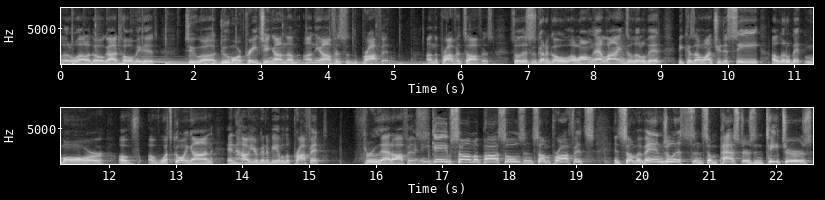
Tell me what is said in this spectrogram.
a little while ago God told me to to uh, do more preaching on the on the office of the prophet on the prophet's office. So this is going to go along that lines a little bit because I want you to see a little bit more of of what's going on and how you're going to be able to profit through that office. And he gave some apostles and some prophets and some evangelists and some pastors and teachers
